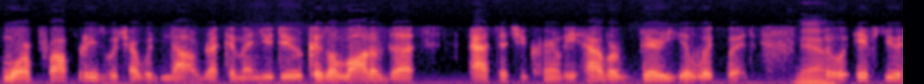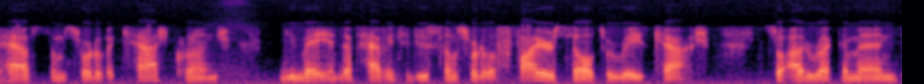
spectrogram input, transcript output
more properties, which I would not recommend you do because a lot of the assets you currently have are very illiquid. Yeah. So if you have some sort of a cash crunch, you may end up having to do some sort of a fire sale to raise cash. So I'd recommend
